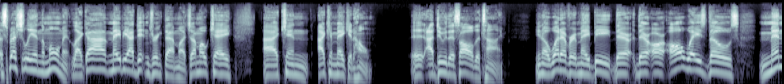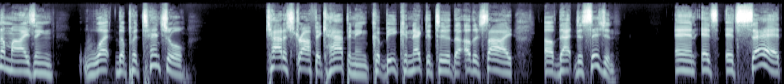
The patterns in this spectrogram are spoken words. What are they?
especially in the moment. Like, ah, maybe I didn't drink that much. I'm okay. I can I can make it home. I do this all the time. You know, whatever it may be, there there are always those minimizing what the potential catastrophic happening could be connected to the other side of that decision. And it's it's sad,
